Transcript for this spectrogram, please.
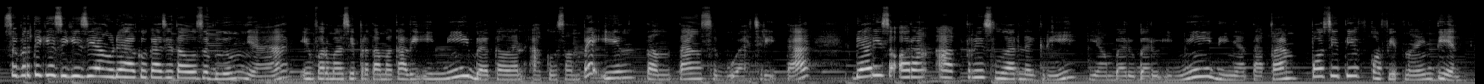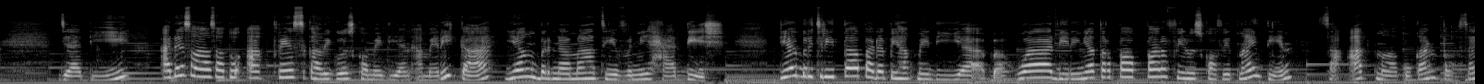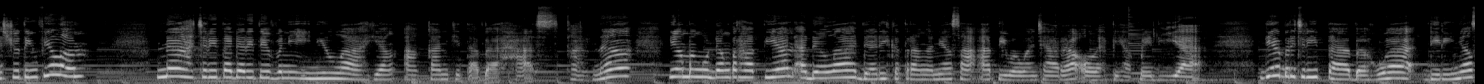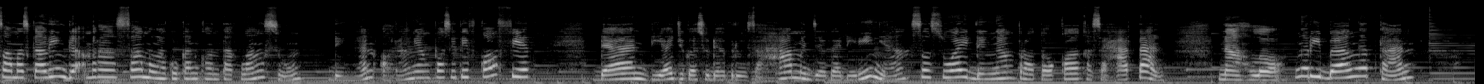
Seperti kisi-kisi yang udah aku kasih tahu sebelumnya, informasi pertama kali ini bakalan aku sampein tentang sebuah cerita dari seorang aktris luar negeri yang baru-baru ini dinyatakan positif COVID-19. Jadi, ada salah satu aktris sekaligus komedian Amerika yang bernama Tiffany Haddish. Dia bercerita pada pihak media bahwa dirinya terpapar virus COVID-19 saat melakukan proses syuting film. Nah, cerita dari Tiffany inilah yang akan kita bahas karena yang mengundang perhatian adalah dari keterangannya saat diwawancara oleh pihak media. Dia bercerita bahwa dirinya sama sekali nggak merasa melakukan kontak langsung dengan orang yang positif COVID dan dia juga sudah berusaha menjaga dirinya sesuai dengan protokol kesehatan. Nah, lo ngeri banget kan?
